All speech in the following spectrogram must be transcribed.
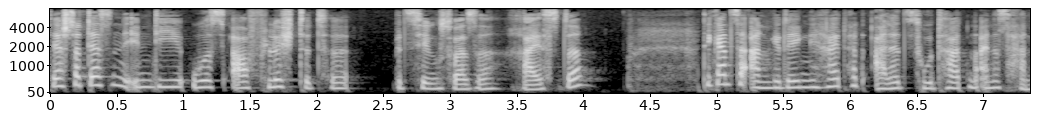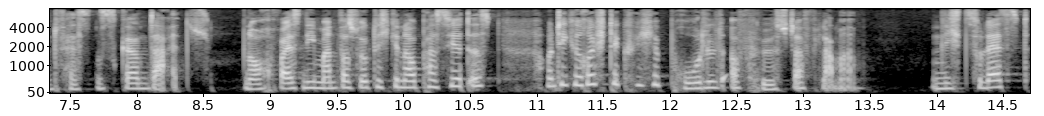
der stattdessen in die USA flüchtete bzw. reiste die ganze Angelegenheit hat alle Zutaten eines handfesten Skandals. Noch weiß niemand, was wirklich genau passiert ist, und die Gerüchteküche brodelt auf höchster Flamme. Nicht zuletzt,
